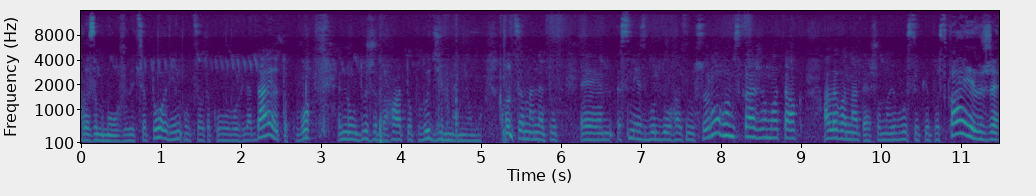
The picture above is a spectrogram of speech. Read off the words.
розмножується. То він оце такого виглядає, такого ну дуже багато плодів на ньому. Ну це в мене тут е, смесь бульдога з носорогом, скажімо так, але вона теж і вусики пускає, вже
